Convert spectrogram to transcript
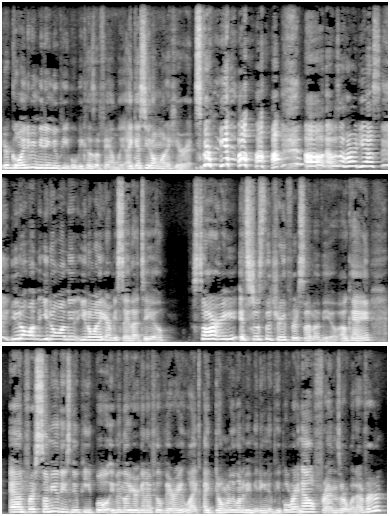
You're going to be meeting new people because of family. I guess you don't want to hear it. Scorpio. oh, that was a hard yes. You don't want me, you don't want me, you don't want to hear me say that to you. Sorry, it's just the truth for some of you, okay? And for some of you, these new people, even though you're gonna feel very like, I don't really wanna be meeting new people right now, friends or whatever,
